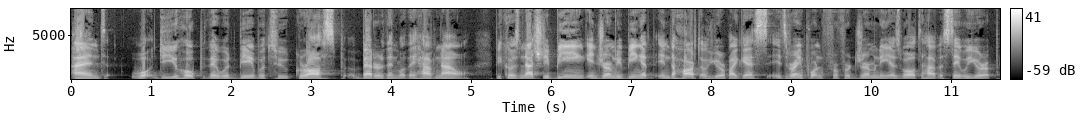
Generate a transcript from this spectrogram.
And what do you hope they would be able to grasp better than what they have now? Because naturally, being in Germany, being at, in the heart of Europe, I guess it's very important for, for Germany as well to have a stable Europe.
